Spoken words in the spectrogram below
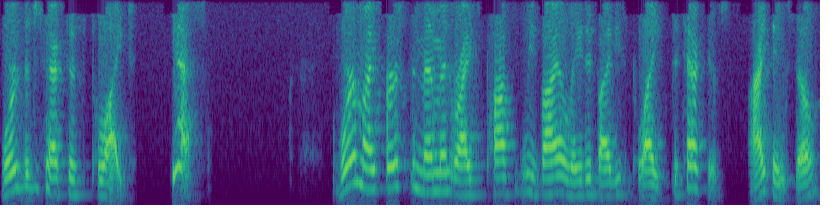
Were the detectives polite? Yes. Were my First Amendment rights possibly violated by these polite detectives? I think so.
